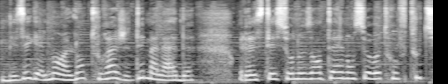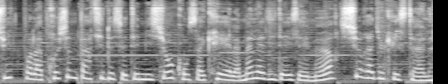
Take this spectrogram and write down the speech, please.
mais également à l'entourage des malades. Restez sur nos antennes, on se retrouve tout de suite pour la prochaine partie de cette émission consacrée à la maladie d'Alzheimer sur Radio Cristal.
